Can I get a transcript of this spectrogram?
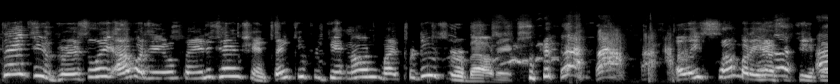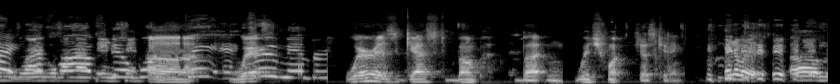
Thank you, Grizzly. I wasn't even paying attention. Thank you for getting on my producer about it. At least somebody has to keep him hey, in line when I'm why not paying attention. Uh, the where- crew member. Where is guest bump button? Which one? Just kidding. Anyway, um,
